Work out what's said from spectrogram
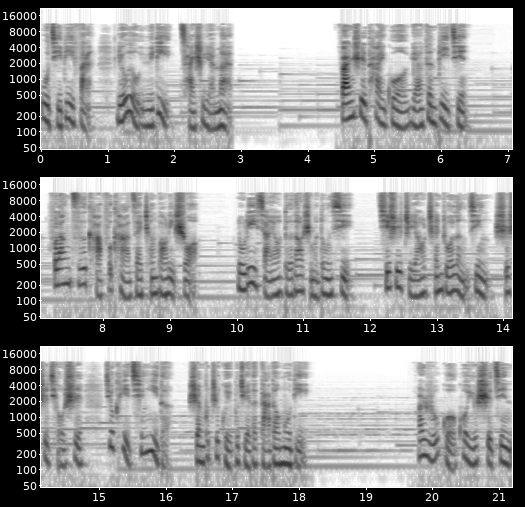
物极必反，留有余地才是圆满。凡事太过，缘分必尽。弗朗兹·卡夫卡在《城堡》里说：“努力想要得到什么东西。”其实只要沉着冷静、实事求是，就可以轻易的、神不知鬼不觉的达到目的。而如果过于使劲、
